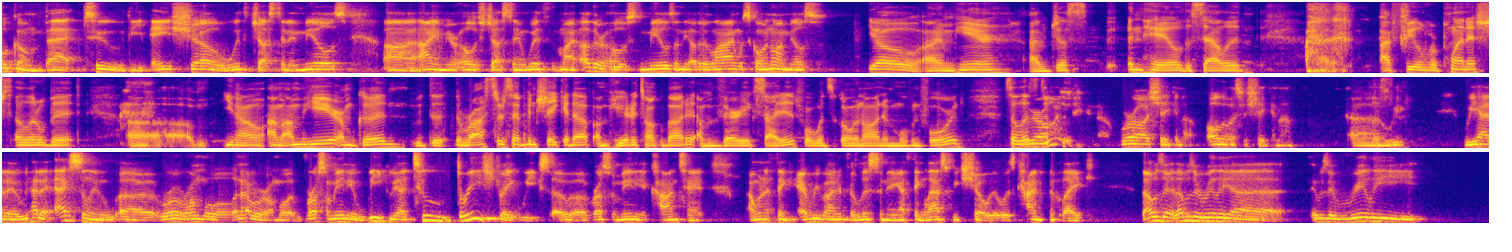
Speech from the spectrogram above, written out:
Welcome back to the A Show with Justin and Meelz. Uh, I am your host, Justin, with my other host, Meelz, on the other line. What's going on, Meelz? Yo, I'm here. I've just inhaled the salad. I, I feel replenished a little bit. Um, you know, I'm I'm here. I'm good. The the rosters have been shaken up. I'm here to talk about it. I'm very excited for what's going on and moving forward. So let's We're do all it. shaking up. We're all shaking up. All of us are shaking up. Uh, we we had a we had an excellent uh, Royal Rumble, not Royal Rumble, WrestleMania week. We had two, three straight weeks of, of WrestleMania content. I want to thank everybody for listening. I think last week's show it was kind of like that was a that was a really uh it was a really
